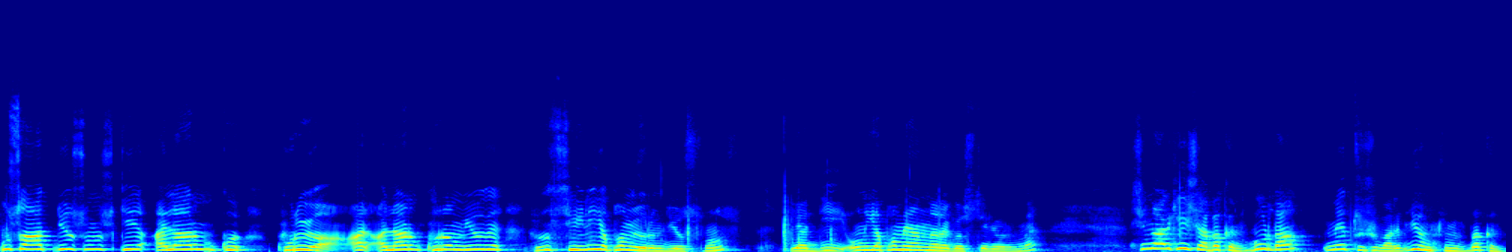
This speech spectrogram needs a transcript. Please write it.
Bu saat diyorsunuz ki alarm kuruyor. Al- alarm kuramıyor ve hız şeyini yapamıyorum diyorsunuz. Ya değil. Onu yapamayanlara gösteriyorum ben. Şimdi arkadaşlar bakın burada ne tuşu var biliyor musunuz? Bakın.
